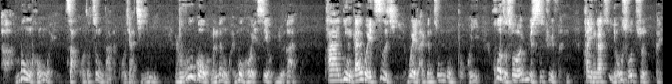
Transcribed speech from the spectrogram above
啊，孟宏伟掌握着重大的国家机密？如果我们认为孟宏伟是有预案的，他应该为自己未来跟中共博弈，或者说玉石俱焚，他应该有所准备。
